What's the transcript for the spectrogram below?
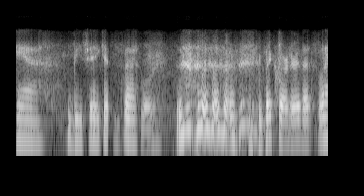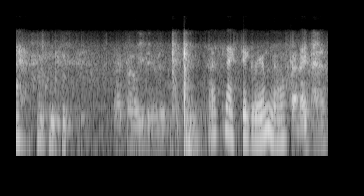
Yeah, BJ gets the the quarter that's left. That's how we do it. That's a nice big room though. Got an iPad.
